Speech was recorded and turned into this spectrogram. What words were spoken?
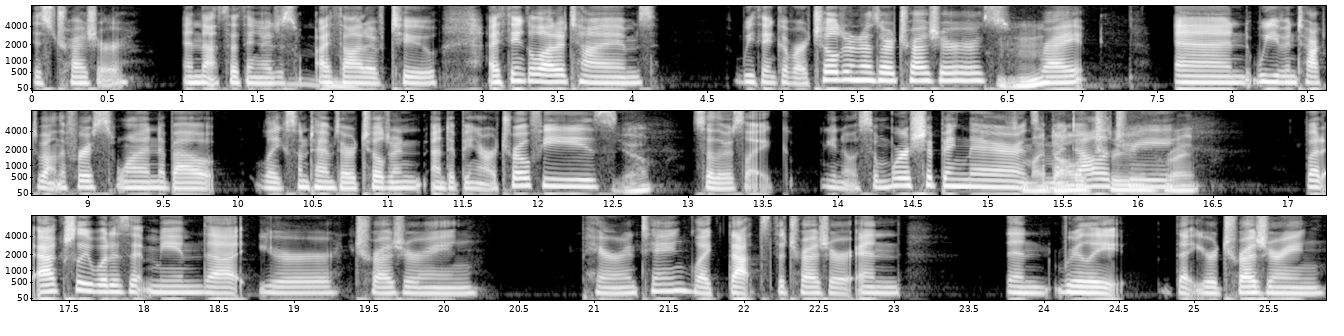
is treasure. And that's the thing I just, I Mhm. thought of too. I think a lot of times we think of our children as our treasures, Mhm. right? And we even talked about in the first one about like sometimes our children end up being our trophies. yeah So there's like you know, some worshiping there and Some some idolatry, idolatry. right? But actually, what does it mean that you're treasuring parenting? Like that's the treasure, and and really that you're treasuring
